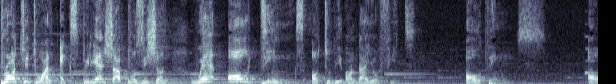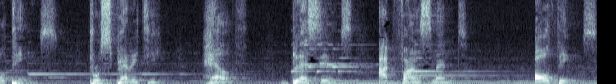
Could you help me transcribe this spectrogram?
brought you to an experiential position where all things ought to be under your feet. All things. All things. Prosperity health blessings advancement all things.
